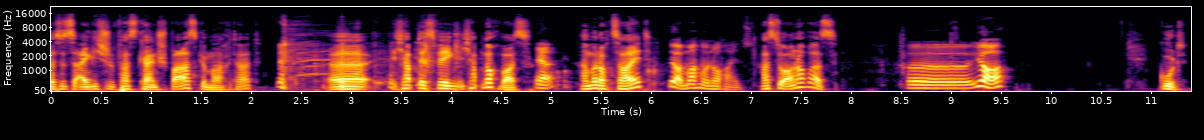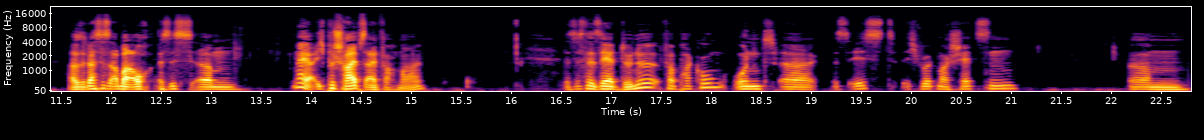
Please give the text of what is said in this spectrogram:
dass es eigentlich schon fast keinen Spaß gemacht hat. äh, ich habe deswegen, ich habe noch was. Ja. Haben wir noch Zeit? Ja, machen wir noch eins. Hast du auch noch was? Äh, ja. Gut. Also das ist aber auch, es ist, ähm, naja, ich beschreib's einfach mal. Das ist eine sehr dünne Verpackung und äh, es ist, ich würde mal schätzen, ähm,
